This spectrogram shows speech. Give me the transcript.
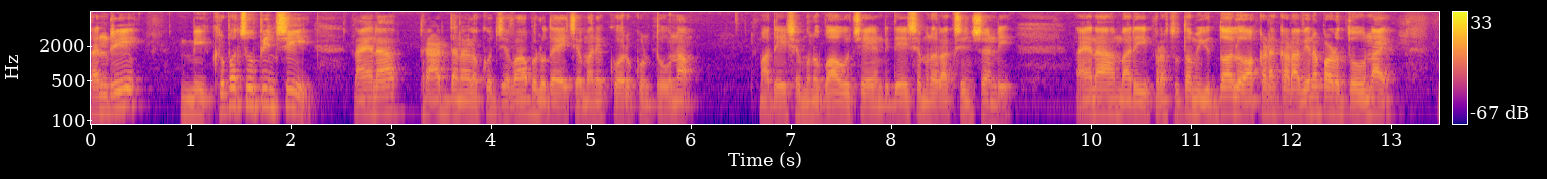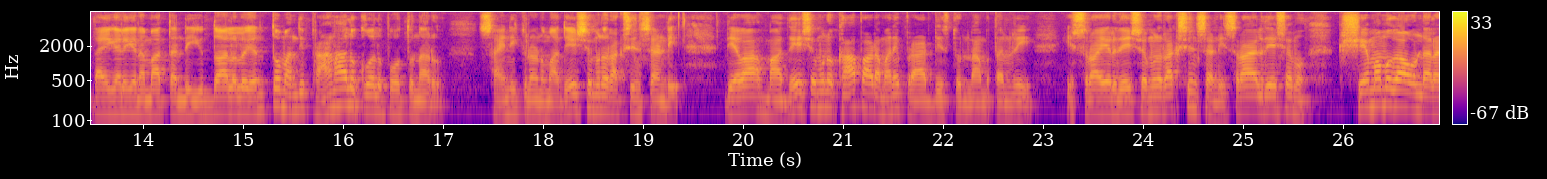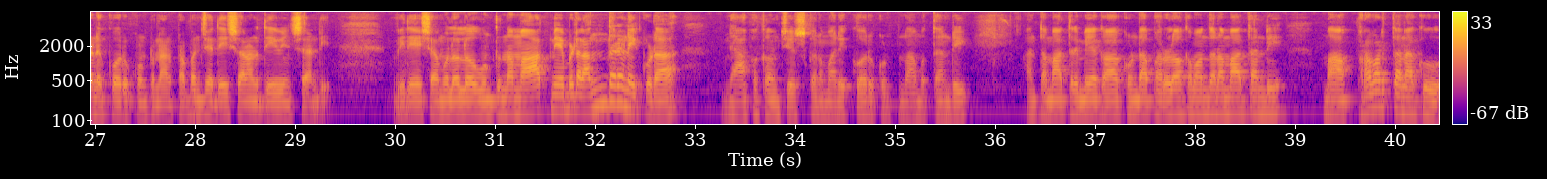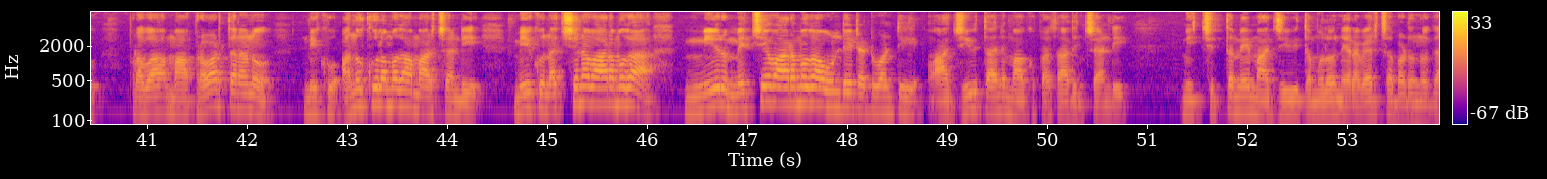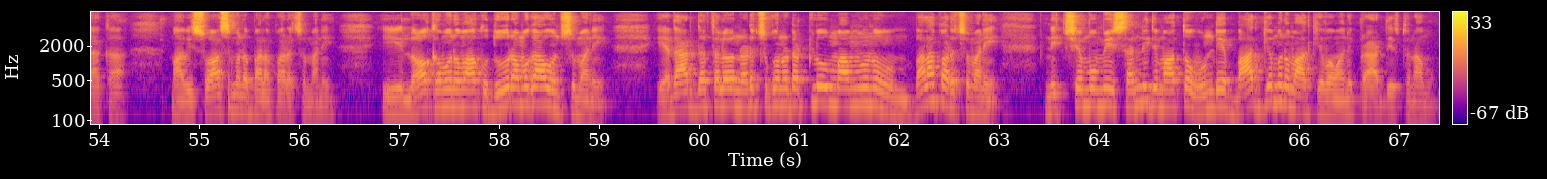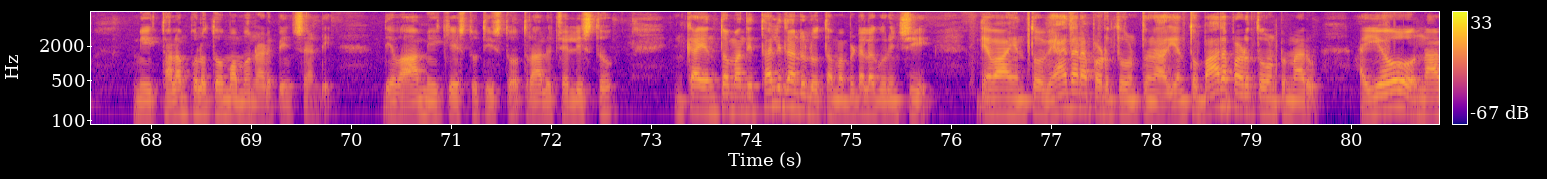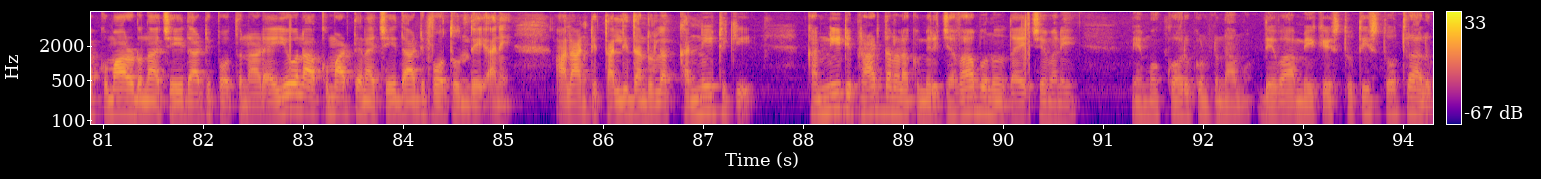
తండ్రి మీ కృప చూపించి నాయన ప్రార్థనలకు జవాబులు దయచేయమని కోరుకుంటూ ఉన్నాం. మా దేశమును బాగు చేయండి దేశమును రక్షించండి. ఆయన మరి ప్రస్తుతం యుద్ధాలు అక్కడక్కడ వినపడుతూ ఉన్నాయి. దయగలిగిన మా తండ్రి యుద్ధాలలో ఎంతోమంది ప్రాణాలు కోల్పోతున్నారు. సైనికులను మా దేశమును రక్షించండి. దేవా మా దేశమును కాపాడమని ప్రార్థిస్తున్నాము తండ్రి. ఇస్రాయేల్ దేశమును రక్షించండి. ఇస్రాయేల్ దేశము క్షేమముగా ఉండాలని కోరుకుంటున్నాను. ప్రపంచ దేశాలను దీవించండి. విదేశములలో ఉంటున్న మా ఆత్మీయ బిడ్డలందరినీ కూడా జ్ఞాపకం చేసుకుని మరి కోరుకుంటున్నాము తండ్రి. అంత మాత్రమే కాకుండా పరలోకమందున మా తండ్రి మా ప్రవర్తనకు ప్రభా మా ప్రవర్తనను మీకు అనుకూలముగా మార్చండి. మీకు నచ్చిన వారముగా మీరు మెచ్చే వారముగా ఉండేటటువంటి ఆ జీవితాన్ని మాకు ప్రసాదించండి. మీ చిత్తమే మా జీవితంలో నెరవేర్చబడునుగాక. మా విశ్వాసమును బలపరచమని ఈ లోకమును మాకు దూరముగా ఉంచుమని యథార్థతలో నడుచుకున్నట్లు మమ్మను బలపరచమని నిత్యము మీ సన్నిధి మాతో ఉండే భాగ్యమును మాకు ఇవ్వమని ప్రార్థిస్తున్నాము. మీ తలంపులతో మమ్మల్ని నడిపించండి. దేవా మీకే స్థుతి స్తోత్రాలు చెల్లిస్తూ ఇంకా ఎంతోమంది తల్లిదండ్రులు తమ బిడ్డల గురించి దేవా ఎంతో వేదన పడుతూ ఉంటున్నారు ఎంతో బాధపడుతూ ఉంటున్నారు. అయ్యో నా కుమారుడు నా చేయి దాటిపోతున్నాడు అయ్యో నా కుమార్తె నా చేయి దాటిపోతుంది అని అలాంటి తల్లిదండ్రుల కన్నీటికి కన్నీటి ప్రార్థనలకు మీరు జవాబును దయచేయమని మేము కోరుకుంటున్నాము. దేవా మీకే స్థుతి స్తోత్రాలు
